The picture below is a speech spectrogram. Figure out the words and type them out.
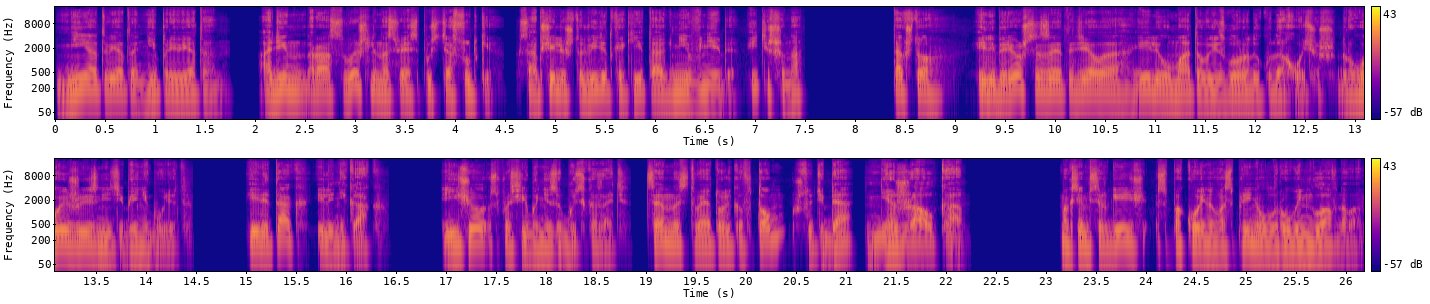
Ни ответа, ни привета. Один раз вышли на связь спустя сутки, сообщили, что видят какие-то огни в небе, и тишина. Так что или берешься за это дело, или уматывай из города куда хочешь. Другой жизни тебе не будет. Или так, или никак. И еще спасибо не забудь сказать. Ценность твоя только в том, что тебя не жалко. Максим Сергеевич спокойно воспринял ругань главного.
